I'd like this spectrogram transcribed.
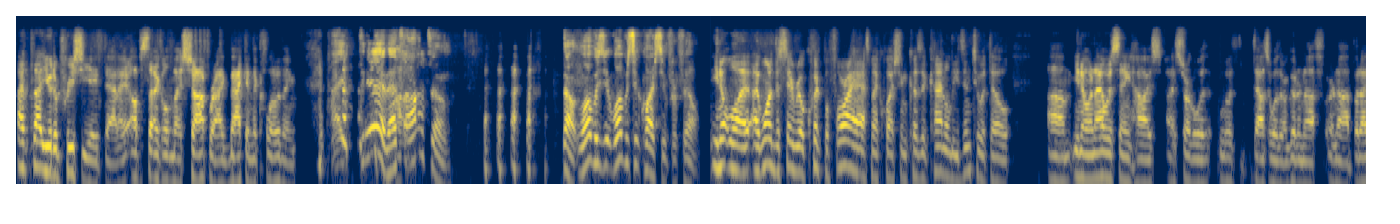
I thought you'd appreciate that. I upcycled my shop rag back into clothing. I did. That's awesome. No, what was your what was your question for Phil? You know, well, I, I wanted to say real quick before I ask my question because it kind of leads into it, though. Um, you know, and I was saying how I struggle with, with doubts of whether I'm good enough or not, but I,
